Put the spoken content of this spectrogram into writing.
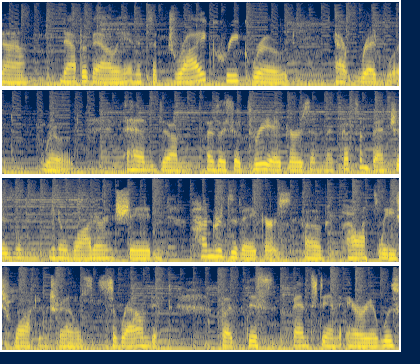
uh, Napa Valley, and it's a dry creek road at Redwood Road. And um, as I said, three acres, and they've got some benches and you know water and shade, and hundreds of acres of off-leash walking trails surround it. But this fenced-in area was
